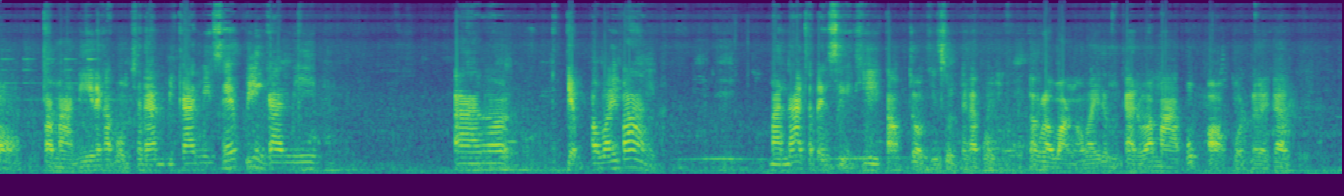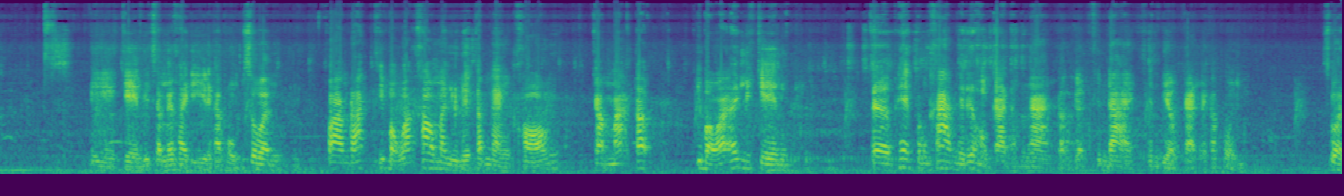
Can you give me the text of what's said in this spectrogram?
ออกประมาณนี้นะครับ ผมฉะนั้นมีการมีเซฟวิ่งการมีเก็บเอาไว้บ้าง มันน่าจะเป็นสิ่งที่ตอบโจทย์ที่สุดนะครับผมต้องระวังเอาไว้ด้วยเหมือนกันว่ามาปุ๊บออกหมดเลยก็มีเกณฑ์ที่จะไม่ค่อยดีนะครับ ผมส่วนความรักที่บอกว่าเข้ามาอยู่ในตำแหน่งของกรรมะก็ที่บอกว่าเอ้มีเกณฑ์เจอเพศตรงข้ามในเรื่องของการทำงานก็เกิดขึ้นได้เช่นเดียวกันนะครับ ผม ส่วน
